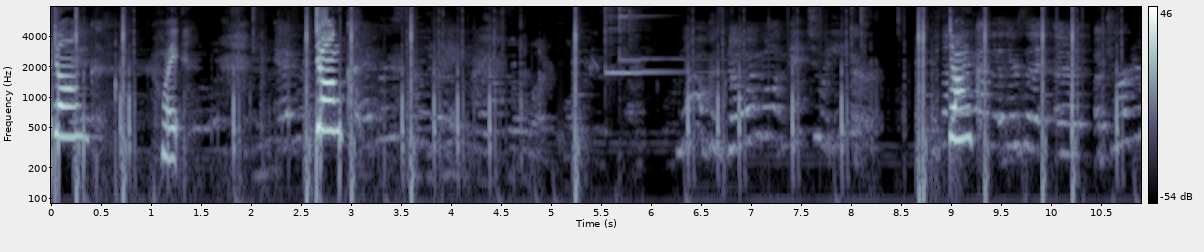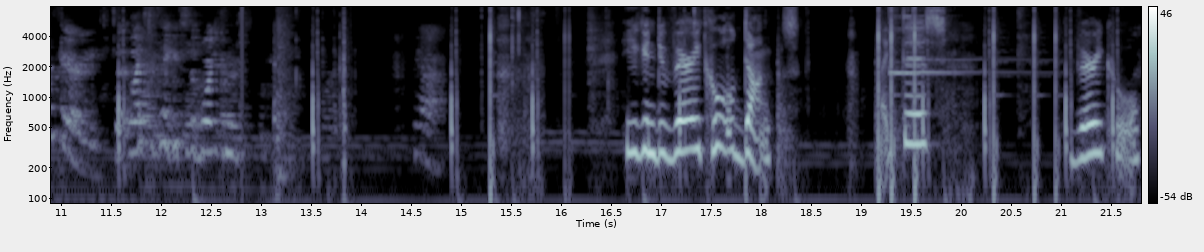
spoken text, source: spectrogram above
Dunk. Wait. Dunk. Dunk. There's a, a, a charger fairy that likes to take it to the boys' you can do very cool dunks. Like this. Very cool.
